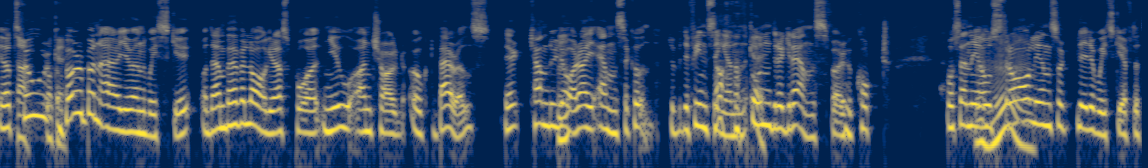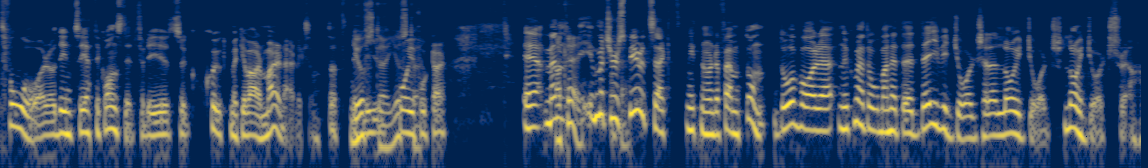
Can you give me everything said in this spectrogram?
Jag tror, okej. bourbon är ju en whisky och den behöver lagras på new uncharred oaked barrels. Det kan du göra i en sekund. Det finns Mm. Ja, ingen okej. undre gräns för hur kort. Och sen i Mhm. Australien så blir det whisky efter två år och det är inte så jättekonstigt för det är ju så sjukt mycket varmare där liksom. Så det Just blir, det, just går ju fortare. Eh, men Okej, Immature okej. Spirits Act 1915, då var det, nu kommer jag inte ihåg om han hette David George eller Lloyd George. Lloyd George tror jag.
